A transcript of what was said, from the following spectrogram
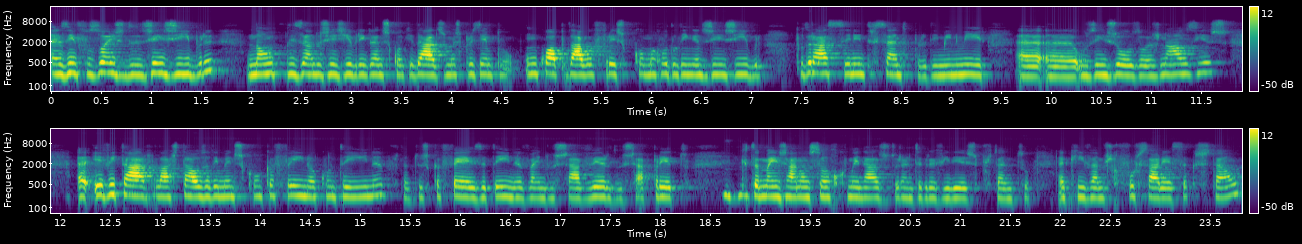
as infusões de gengibre, não utilizando o gengibre em grandes quantidades, mas, por exemplo, um copo de água fresca com uma rodelinha de gengibre poderá ser interessante para diminuir uh, uh, os enjoos ou as náuseas. Uh, evitar, lá está, os alimentos com cafeína ou com taína, portanto, os cafés, a taína vem do chá verde, do chá preto, uhum. que também já não são recomendados durante a gravidez, portanto, aqui vamos reforçar essa questão.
